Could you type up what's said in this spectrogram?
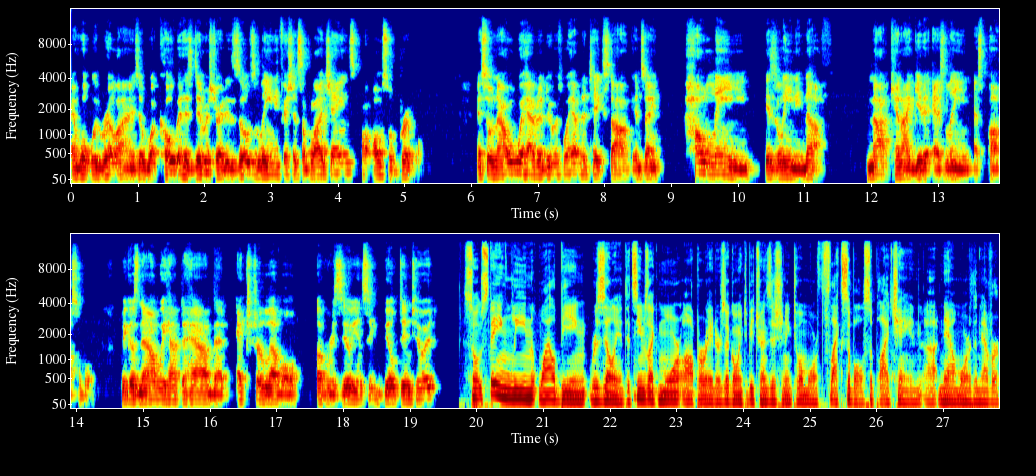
And what we realized and what COVID has demonstrated is those lean, efficient supply chains are also brittle. And so now what we're having to do is we're having to take stock and saying, how lean is lean enough? Not can I get it as lean as possible? Because now we have to have that extra level of resiliency built into it so, staying lean while being resilient, it seems like more operators are going to be transitioning to a more flexible supply chain uh, now more than ever.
